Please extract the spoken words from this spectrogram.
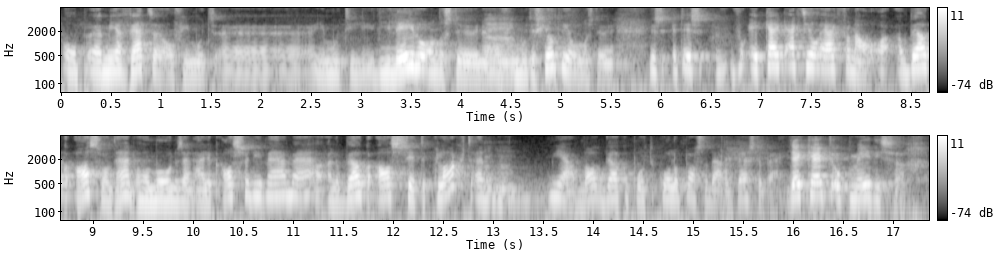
op eh, meer vetten of je moet, eh, je moet die, die lever ondersteunen of Mm. je moet de schildklier ondersteunen. Dus het is, ik kijk echt heel erg van nou, op welke as, want hè, hormonen zijn eigenlijk assen die we hebben, hè, en op welke as zit de klacht en Mhm. ja, wel- welke protocollen passen daar het beste bij. Jij kijkt ook medischer.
